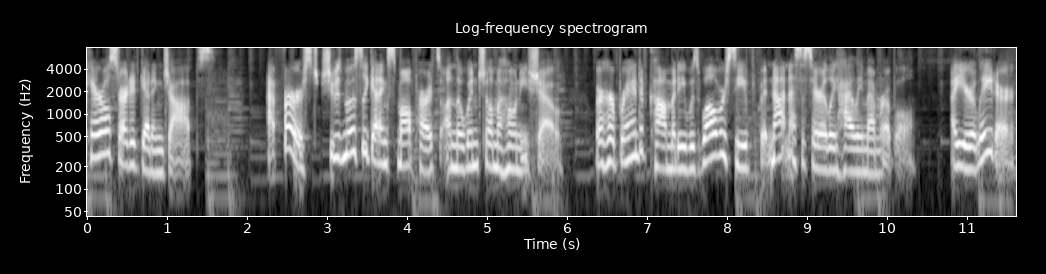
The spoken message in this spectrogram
Carol started getting jobs. At first, she was mostly getting small parts on The Winchell Mahoney Show, where her brand of comedy was well received but not necessarily highly memorable. A year later,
